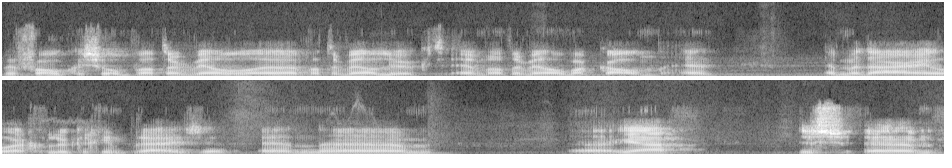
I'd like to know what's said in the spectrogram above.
me focussen op wat er, wel, uh, wat er wel lukt en wat er wel maar kan. En, en me daar heel erg gelukkig in prijzen. En um, ja, dus um,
